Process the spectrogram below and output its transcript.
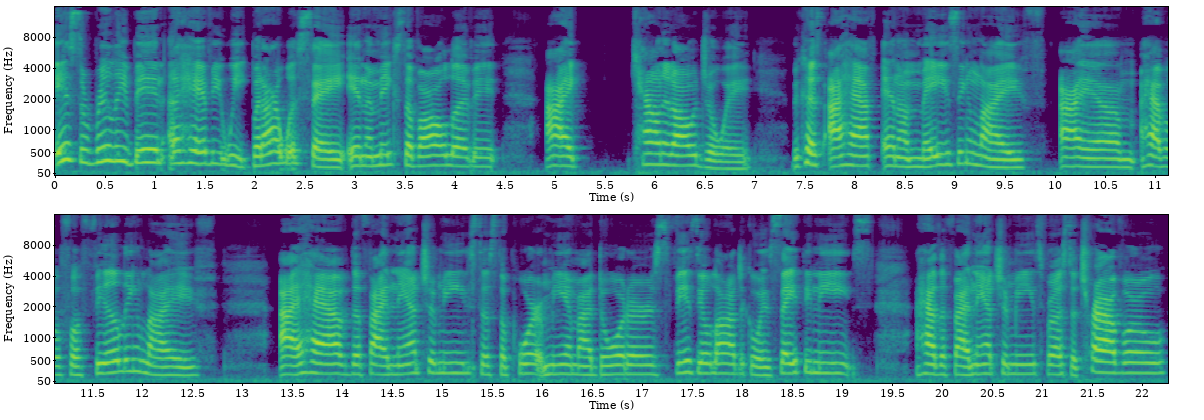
it's really been a heavy week but i would say in the mix of all of it i count it all joy because i have an amazing life. I am I have a fulfilling life. I have the financial means to support me and my daughter's physiological and safety needs. I have the financial means for us to travel,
